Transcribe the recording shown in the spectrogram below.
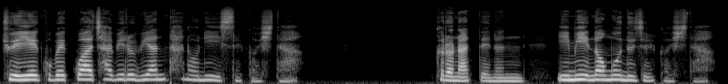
죄의 고백과 자비를 위한 탄원이 있을 것이다. 그러나 때는 이미 너무 늦을 것이다.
